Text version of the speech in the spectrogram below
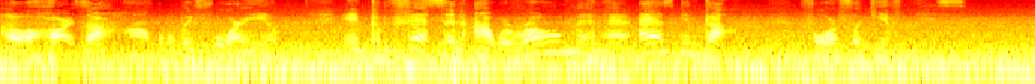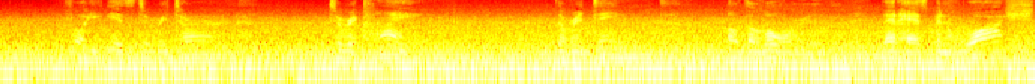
Our hearts are humble before Him in confessing our wrong and asking God for forgiveness. For He is to return to reclaim the redeemed of the Lord that has been washed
